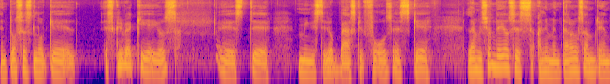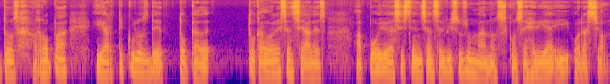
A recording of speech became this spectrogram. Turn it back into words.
entonces lo que escribe aquí ellos, este ministerio Basketfuls, es que la misión de ellos es alimentar a los hambrientos, ropa y artículos de tocador esenciales, apoyo y asistencia en servicios humanos, consejería y oración.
